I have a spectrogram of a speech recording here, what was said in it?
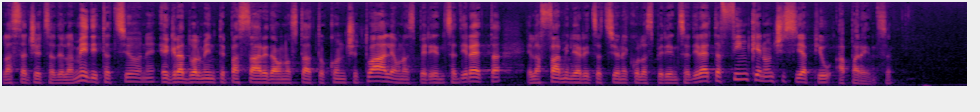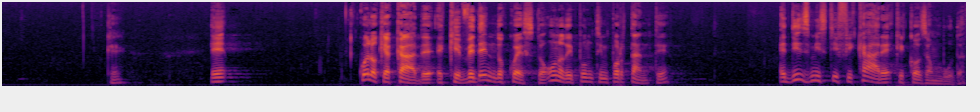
la saggezza della meditazione e gradualmente passare da uno stato concettuale a un'esperienza diretta e la familiarizzazione con l'esperienza diretta finché non ci sia più apparenza. Okay? E quello che accade è che vedendo questo, uno dei punti importanti è dismistificare che cosa è un Buddha.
